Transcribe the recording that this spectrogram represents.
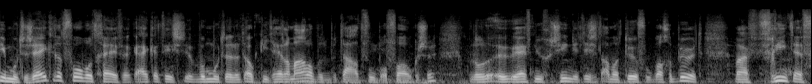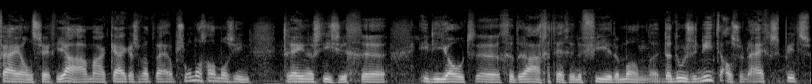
Die moeten zeker het voorbeeld geven. Kijk, het is, we moeten het ook niet helemaal op het betaald voetbal focussen. Bedoel, u heeft nu gezien, dit is het amateurvoetbal gebeurd. Maar vriend en vijand zegt ja, maar kijk eens wat wij op zondag allemaal zien. Trainers die zich uh, idioot uh, gedragen tegen een vierde man. Uh, dat doen ze niet als hun eigen spits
